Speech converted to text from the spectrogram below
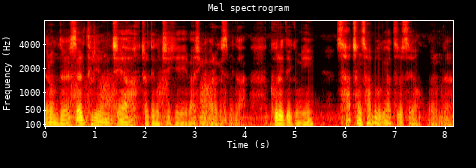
여러분들 셀트리온 제약 절대 놓치지 마시길 바라겠습니다. 거래 대금이 4,400억이나 터졌어요. 여러분들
